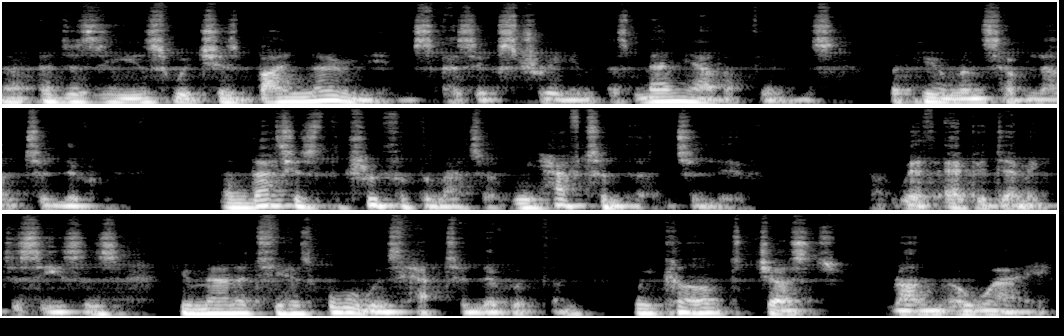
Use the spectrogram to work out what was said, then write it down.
uh, a disease which is by no means as extreme as many other things that humans have learned to live with. And that is the truth of the matter. We have to learn to live with epidemic diseases. Humanity has always had to live with them. We can't just run away.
